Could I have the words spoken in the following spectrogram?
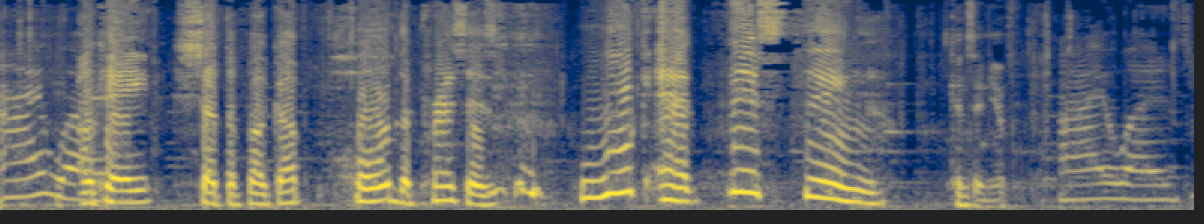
I was. Okay, shut the fuck up. Hold the presses. Look at this thing. Continue. I was,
